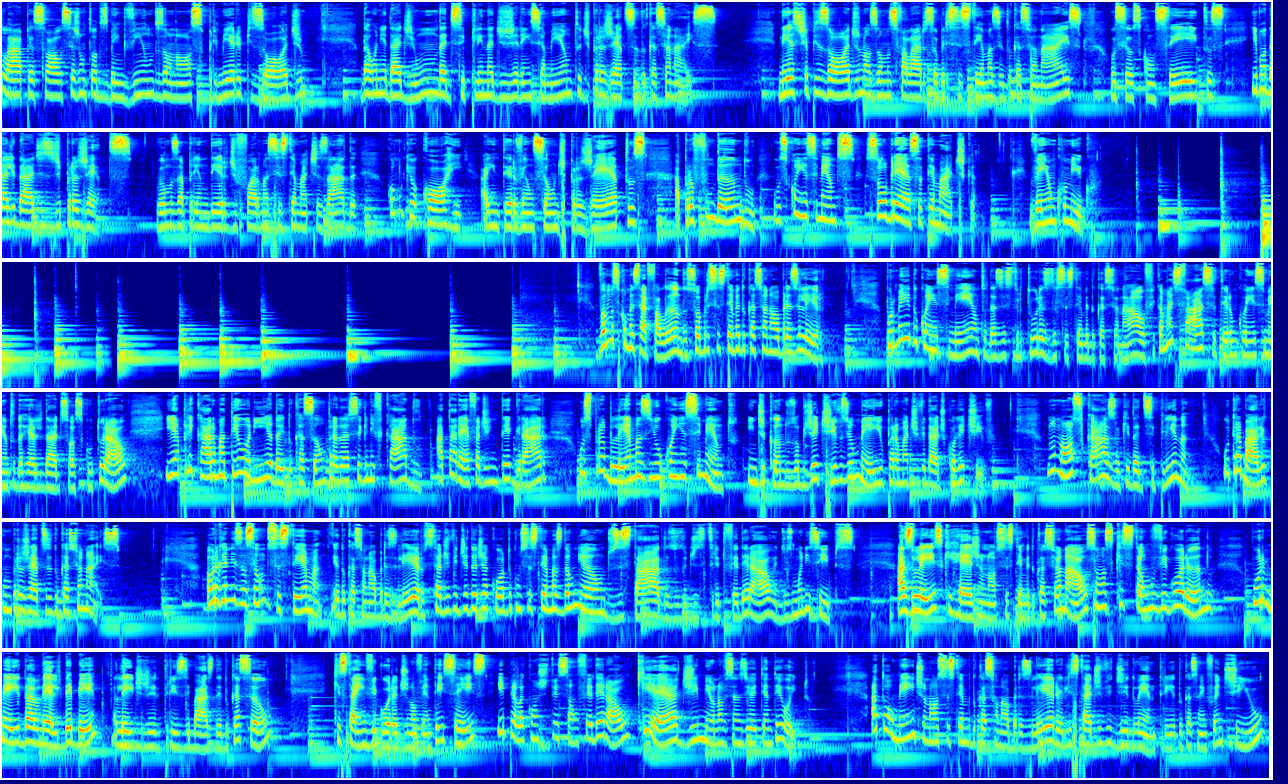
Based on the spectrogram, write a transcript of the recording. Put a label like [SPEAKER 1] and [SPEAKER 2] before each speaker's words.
[SPEAKER 1] Olá, pessoal, sejam todos bem-vindos ao nosso primeiro episódio da unidade 1 da disciplina de gerenciamento de projetos educacionais. Neste episódio, nós vamos falar sobre sistemas educacionais, os seus conceitos e modalidades de projetos. Vamos aprender de forma sistematizada como que ocorre a intervenção de projetos, aprofundando os conhecimentos sobre essa temática. Venham comigo. Vamos começar falando sobre o sistema educacional brasileiro. Por meio do conhecimento das estruturas do sistema educacional, fica mais fácil ter um conhecimento da realidade sociocultural e aplicar uma teoria da educação para dar significado à tarefa de integrar os problemas e o conhecimento, indicando os objetivos e o meio para uma atividade coletiva. No nosso caso aqui da disciplina, o trabalho com projetos educacionais. A organização do sistema educacional brasileiro está dividida de acordo com sistemas da União, dos estados, do Distrito Federal e dos municípios. As leis que regem o nosso sistema educacional são as que estão vigorando por meio da LDB, Lei de Diretrizes e Base da Educação, que está em vigor de 96, e pela Constituição Federal, que é a de 1988. Atualmente, o nosso sistema educacional brasileiro ele está dividido entre educação infantil,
